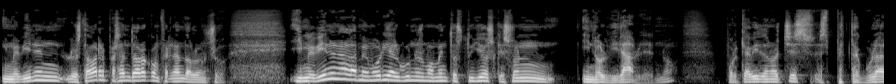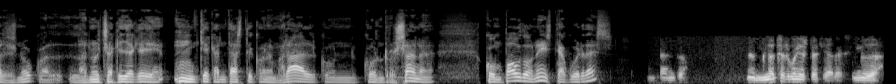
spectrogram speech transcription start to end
y, me vienen, lo estaba repasando ahora con Fernando Alonso. Y me vienen a la memoria algunos momentos tuyos que son inolvidables, ¿no? Porque ha habido noches espectaculares, ¿no? La noche aquella que, que cantaste con Amaral, con, con, Rosana, con Pau Donés, ¿te acuerdas? Tanto. Noches muy especiales, sin duda.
